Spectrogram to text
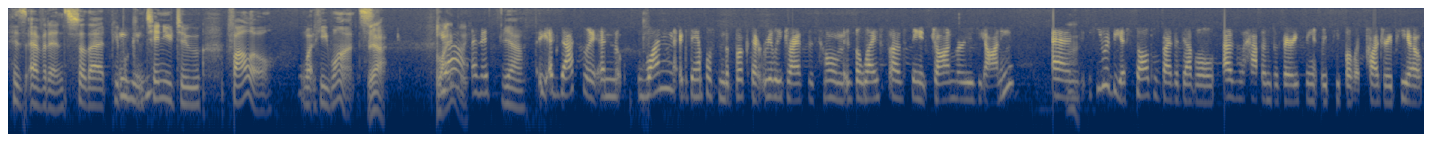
his evidence so that people continue to follow what he wants. yeah. Blindly. Yeah, and it's Yeah. Exactly. And one example from the book that really drives this home is the life of St. John Marie Vianney. And mm. he would be assaulted by the devil, as happens with very saintly people like Padre Pio.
